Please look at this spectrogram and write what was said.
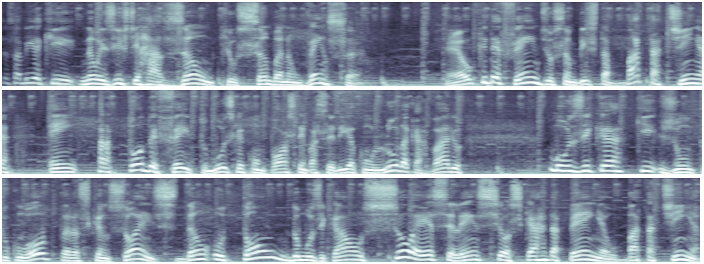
Você sabia que não existe razão que o samba não vença? É o que defende o sambista Batatinha em Para Todo Efeito, música composta em parceria com Lula Carvalho. Música que, junto com outras canções, dão o tom do musical Sua Excelência Oscar da Penha, o Batatinha.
